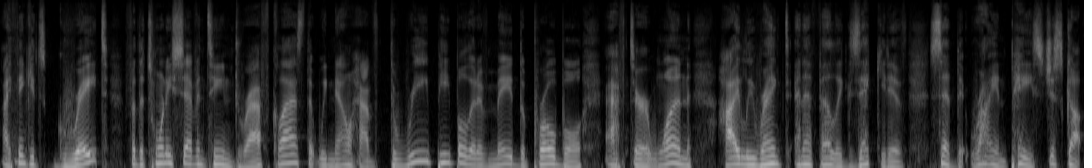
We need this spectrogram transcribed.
I think it's great for the 2017 draft class that we now have three people that have made the Pro Bowl after one highly ranked NFL executive said that Ryan Pace just got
